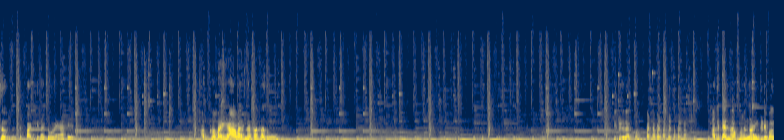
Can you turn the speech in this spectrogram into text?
सवनाच्या पाठीला डोळे आहेत. अगं बाई आवाज नका करू. इकडे दाखवा. पटापटा पटापटा. अगं त्यांना म्हण ना इकडे बघ.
